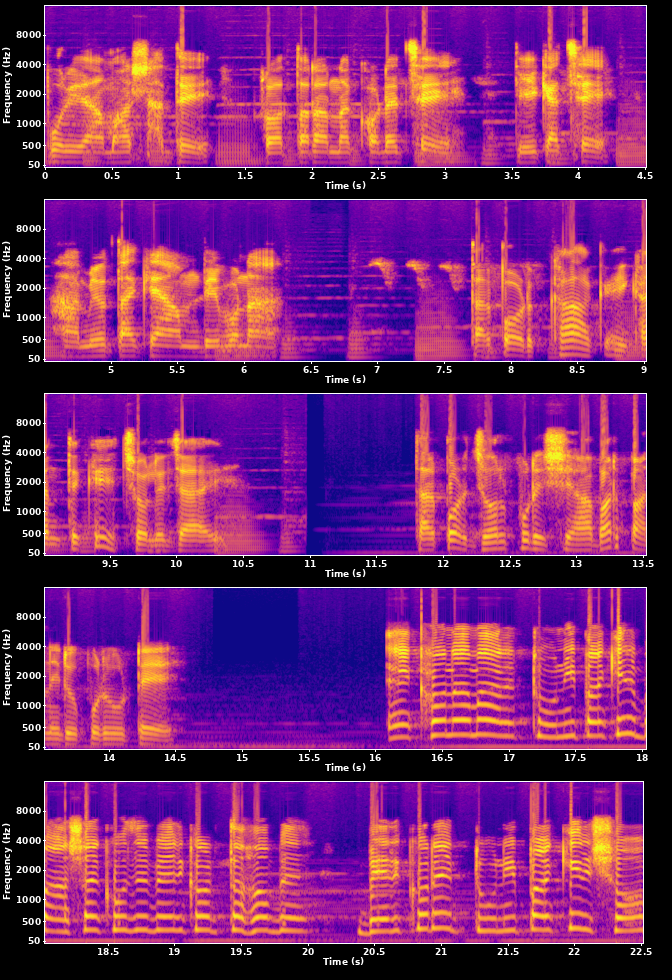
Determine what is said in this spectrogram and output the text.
পরে আমার সাথে প্রতারণা করেছে? ঠিক আছে, আমিও তাকে আম দেব না। তারপর কাক এখান থেকে চলে যায়। তারপর জল পড়ে সে আবার পানির উপরে উঠে। এখন আমার টুনি পাখির বাসা খুঁজে বের করতে হবে। বের করে টুনি পাখির সব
